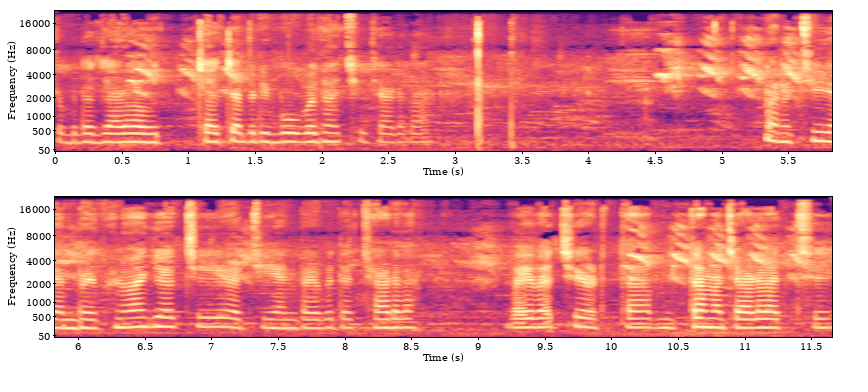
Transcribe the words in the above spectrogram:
જો બધા ઝાડવા ચાચા બધી બહુ બધા છે ઝાડવા મારા ચિયાનભાઈ ભણવા ગયા છે. આ જીયાનભાઈ બધા ઝાડવા વાવ્યા છે. અડધા બધામાં ઝાડવા જ છે.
